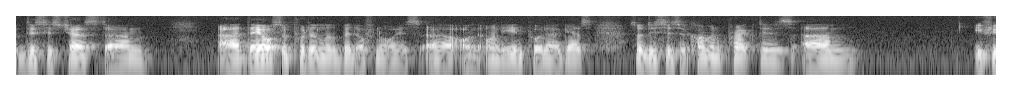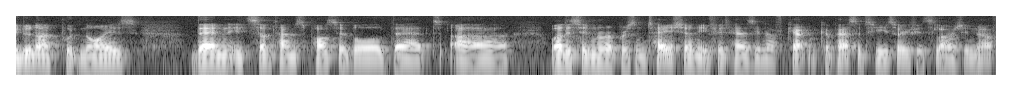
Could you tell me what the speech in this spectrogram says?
this is just um, uh, they also put a little bit of noise uh, on on the input, I guess. So this is a common practice. Um, if you do not put noise, then it's sometimes possible that, uh, well, this hidden representation, if it has enough cap capacity, so if it's large enough,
